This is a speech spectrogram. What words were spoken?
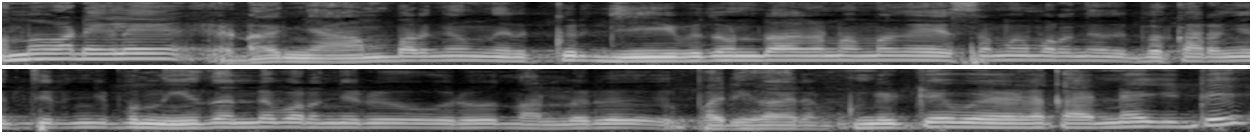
അമ്മ വേണമെങ്കിൽ എടാ ഞാൻ പറഞ്ഞത് നിനക്കൊരു ജീവിതം ഉണ്ടാകണം എന്ന കേസാണ് പറഞ്ഞത്. ഇപ്പോൾ കറങ്ങിത്തിരിഞ്ഞിപ്പോൾ നീ തന്നെ പറഞ്ഞൊരു ഒരു നല്ലൊരു പരിഹാരം. എന്നിട്ട് വേലക്കാരനെ വെച്ചിട്ട്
